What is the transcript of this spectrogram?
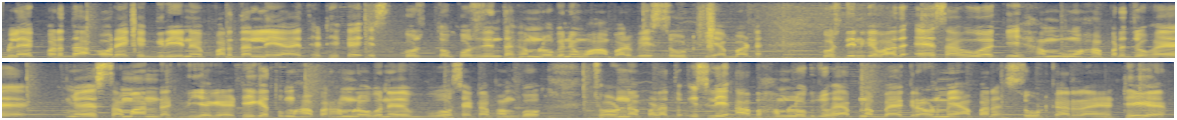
ब्लैक पर्दा और एक ग्रीन पर्दा ले आए थे, ठीक है? इस कुछ तो कुछ दिन तक हम लोगों ने वहाँ पर भी शूट किया। बट कुछ दिन के बाद ऐसा हुआ कि हम वहाँ पर जो है सामान रख दिया गया, ठीक है? तो वहाँ पर हम लोगों ने वो सेटअप हमको छोड़ना पड़ा। तो इसलिए अब हम लोग जो है, अपना बैकग्राउंड में यहाँ पर शूट कर रहे हैं, ठीक है?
